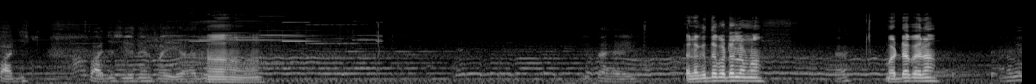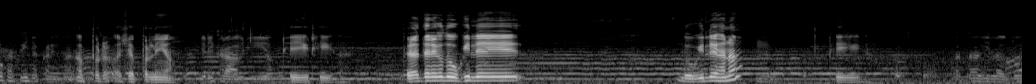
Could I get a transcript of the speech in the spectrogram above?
ਪੰਜ ਪੰਜ ਛੇ ਦਿਨ ਪਏ ਆ ਹਲੇ ਹਾਂ ਹਾਂ। ਇਹ ਤਾਂ ਹੈ ਹੀ। ਪਹਿਲਾਂ ਕਿੱਦਾਂ ਵੱਡਾ ਲਾਉਣਾ? ਹੈ? ਵੱਡਾ ਪਹਿਲਾਂ? ਇਹਨਾਂ ਦਾ ਉਹ ਖੱਟੀ ਚੱਕਣੀ ਪੈਣੀ। ਉੱਪਰ ਅੱਛਾ ਪਰਲੀਆਂ ਜਿਹੜੀ ਖਰਾਬ ਚੀਜ਼ ਆ ਉਹ। ਠੀਕ ਠੀਕ ਆ। ਫਿਰ ਤੇਰੇ ਕੋਲ 2 ਕਿੱਲੇ 2 ਕਿੱਲੇ ਹਨਾ? ਹੂੰ। ਠੀਕ। ਅੱਧਾ ਕਿਲੋ ਦੋ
